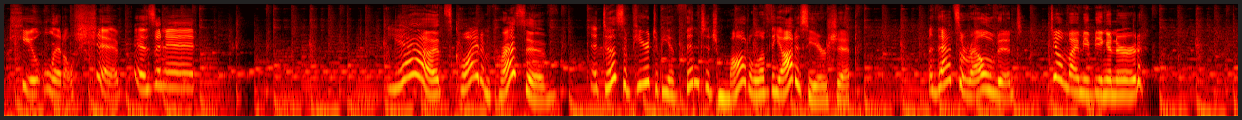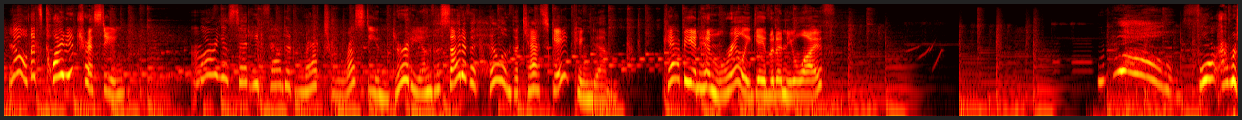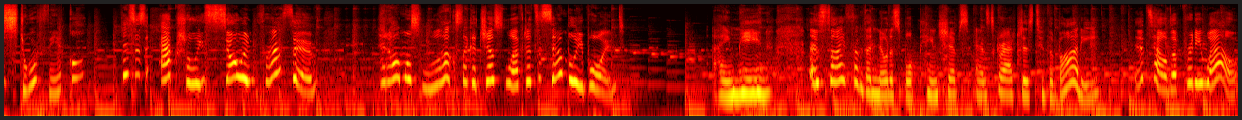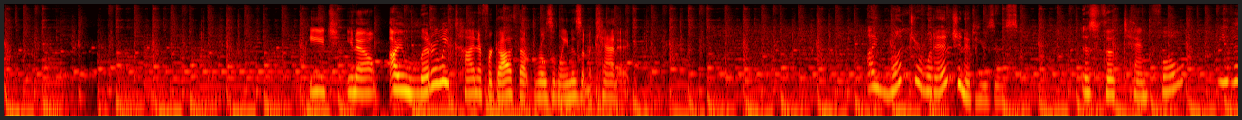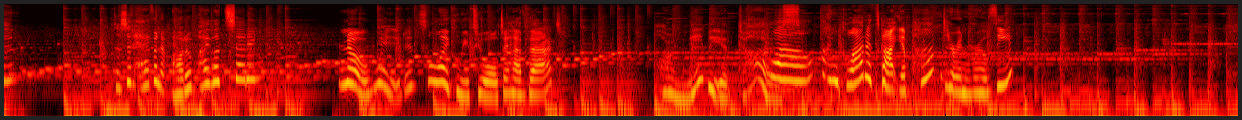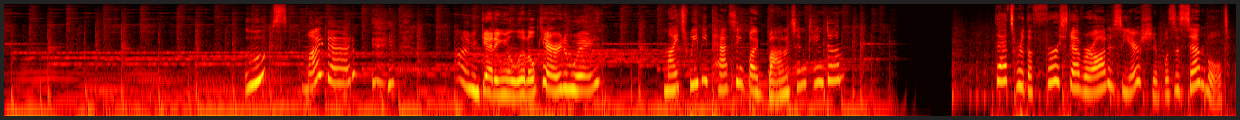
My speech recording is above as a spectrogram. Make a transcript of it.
Cute little ship, isn't it? Yeah, it's quite impressive. It does appear to be a vintage model of the Odyssey airship. But that's irrelevant. Don't mind me being a nerd. No, that's quite interesting. Mario said he'd found it wrecked, rusty, and dirty on the side of a hill in the Cascade Kingdom. Cappy and him really gave it a new life. Whoa! For a restored vehicle? This is actually so impressive! It almost looks like it just left its assembly point. I mean, aside from the noticeable paint chips and scratches to the body, it's held up pretty well. Peach, you know, I literally kind of forgot that Rosalina's a mechanic. I wonder what engine it uses. Is the tank full, even? Does it have an autopilot setting? No, wait, it's likely too old to have that. Or maybe it does. Well, I'm glad it's got you pondering, Rosie. Oops, my bad. I'm getting a little carried away. Might we be passing by Bonneton Kingdom? That's where the first ever Odyssey airship was assembled.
